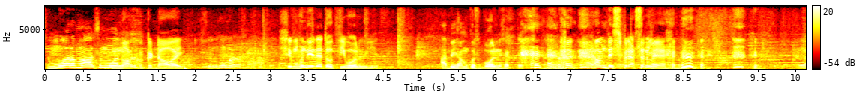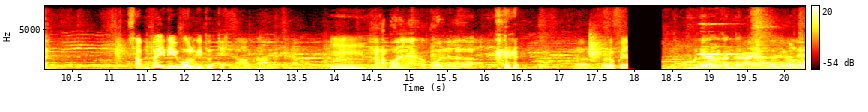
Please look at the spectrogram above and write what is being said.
ਸਮੂਹ ਵਾਲਾ ਮਾਰ ਸਮੂਹ ਵਾਲਾ ਨੱਕ ਕਿੱਡਾ ਓਏ ਸਮੂਹ ਵਾਲਾ ਮਾਰ सिमू दी तो तोती बोल रही अभी हम कुछ बोल नहीं सकते है हम डिस्प्रेशन में हैं ਸਾਬੀ ਭਾਈ ਦੀ ਵੀ ਬੋਲ ਗਈ ਤੂਤੀ। ਹੂੰ। ਬੋਲਨੇ ਬੋਲਨੇ ਲਗਾ। ਰੁਕ ਜਾ। ਵਧੀਆ ਅੰਦਰ ਆਇਆ ਬੋਲੇ।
